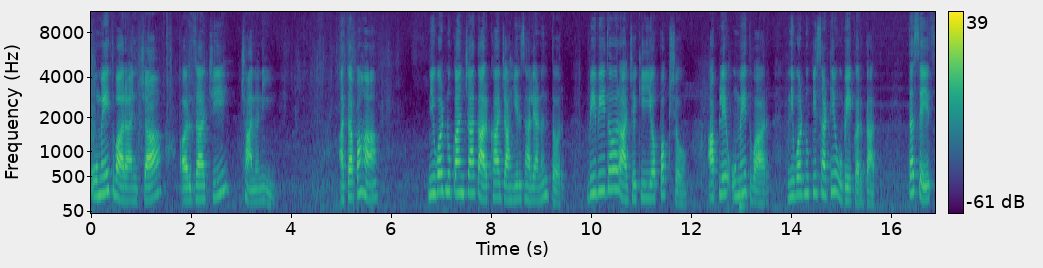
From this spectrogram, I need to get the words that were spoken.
उमेदवारांच्या अर्जाची छाननी. आता पहा निवडणुकांच्या तारखा जाहीर झाल्यानंतर विविध राजकीय पक्ष आपले उमेदवार निवडणुकीसाठी उभे करतात. तसेच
